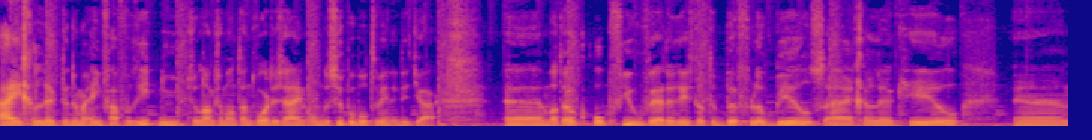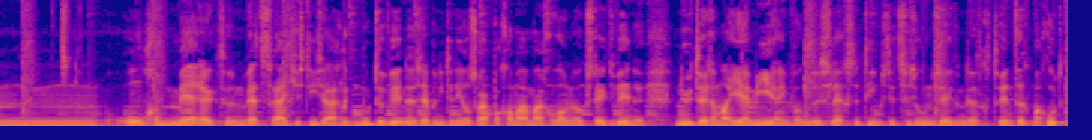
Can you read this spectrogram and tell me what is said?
eigenlijk de nummer 1 favoriet nu zo langzamerhand aan het worden zijn om de Super Bowl te winnen dit jaar. Uh, wat ook opviel verder is dat de Buffalo Bills eigenlijk heel um, ongemerkt hun wedstrijdjes die ze eigenlijk moeten winnen. Ze hebben niet een heel zwaar programma, maar gewoon ook steeds winnen. Nu tegen Miami, een van de slechtste teams dit seizoen, 37-20. Maar goed,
